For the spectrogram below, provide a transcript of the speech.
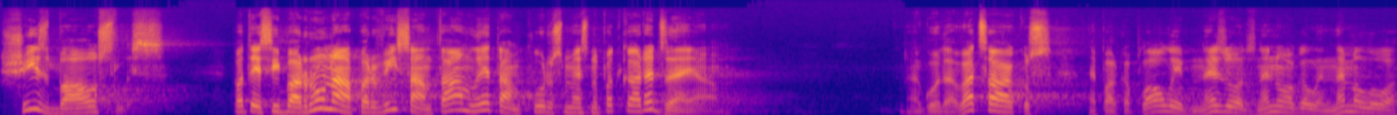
Šis bauslis patiesībā runā par visām tām lietām, kuras mēs nu pat kā redzējām godā vecākus, nepārkāpj laulību, nezodz, nenogalina, nemelo.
